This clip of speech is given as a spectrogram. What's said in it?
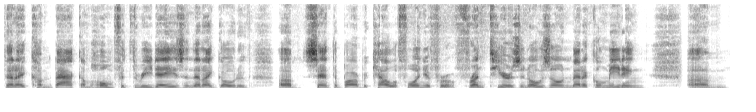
Then I come back. I'm home for three days, and then I go to uh, Santa Barbara, California, for Frontiers and Ozone medical meeting. Um,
